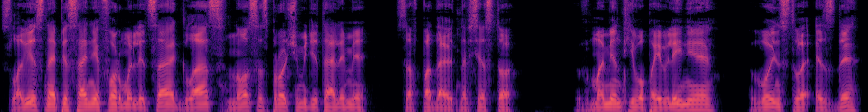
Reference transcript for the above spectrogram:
Словесное описание формы лица, глаз, носа с прочими деталями совпадают на все сто. В момент его появления воинство СД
